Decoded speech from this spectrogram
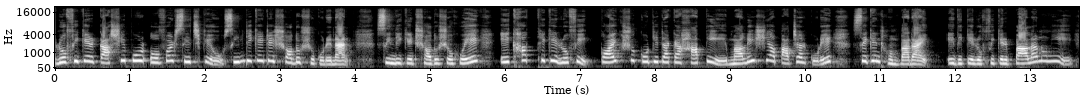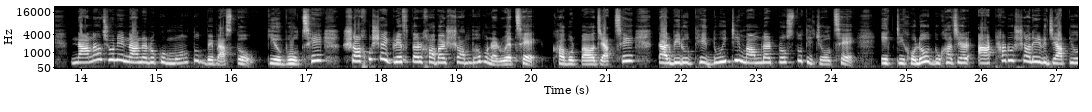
রফিকের কাশীপুর ওভারসিজকেও সিন্ডিকেটের সদস্য করে নেন। সিন্ডিকেট সদস্য হয়ে এক হাত থেকে রফিক কয়েকশো কোটি টাকা হাতিয়ে মালয়েশিয়া পাচার করে সেকেন্ড হোম বানায়। এদিকে রফিকের পালানো নিয়ে নানাজনে নানা রকম মন্তব্যে ব্যস্ত। কেউ বলছে সহসায় গ্রেফতার হবার সম্ভাবনা রয়েছে। খবর পাওয়া যাচ্ছে, তার বিরুদ্ধে দুইটি মামলার প্রস্তুতি চলছে। একটি হল দু হাজার আঠারো সালের জাতীয়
